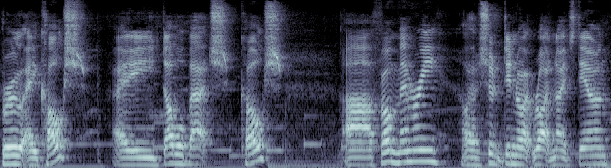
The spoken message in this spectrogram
brew a Kolsch a double batch Kolsch. Uh, from memory, I should didn't write, write notes down,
